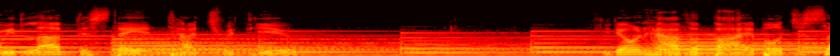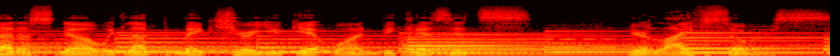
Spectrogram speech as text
we'd love to stay in touch with you. If you don't have a Bible, just let us know. We'd love to make sure you get one because it's your life source.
